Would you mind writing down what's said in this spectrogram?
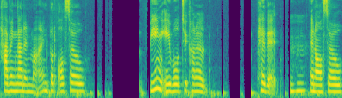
having that in mind, but also being able to kind of pivot Mm-hmm. and also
